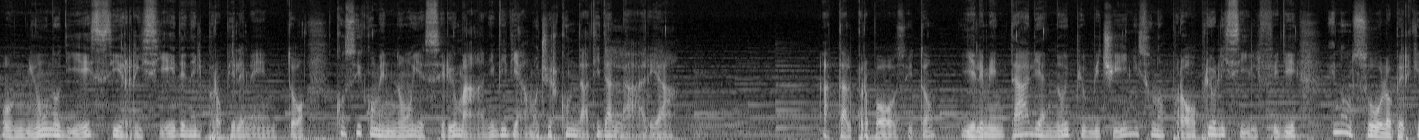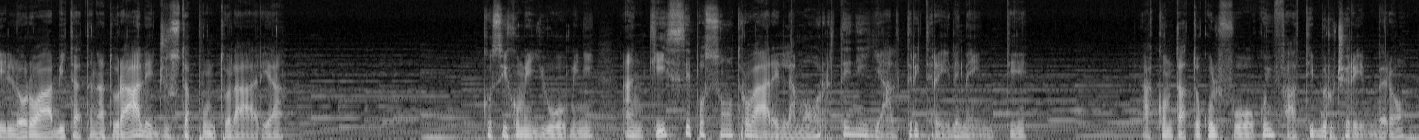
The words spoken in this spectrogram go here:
Ognuno di essi risiede nel proprio elemento, così come noi esseri umani viviamo circondati dall'aria. A tal proposito, gli elementali a noi più vicini sono proprio le silfidi, e non solo perché il loro habitat naturale è giusto appunto l'aria. Così come gli uomini, anch'esse possono trovare la morte negli altri tre elementi. A contatto col fuoco infatti brucierebbero.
